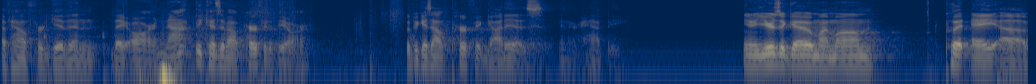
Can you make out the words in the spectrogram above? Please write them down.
of how forgiven they are, not because of how perfect they are, but because how perfect God is, and they're happy. You know, years ago, my mom put a uh,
